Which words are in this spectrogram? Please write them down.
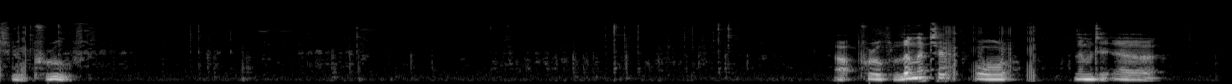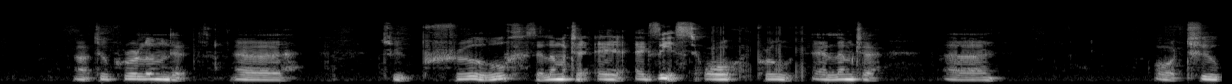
to prove uh, prove limit or limit uh, uh, to prove limit uh, to prove the limit exists or prove a limit uh, or to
